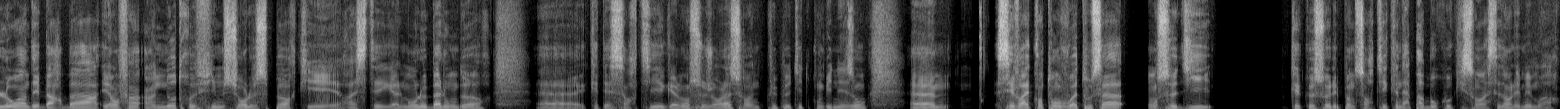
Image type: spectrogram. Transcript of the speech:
Loin des barbares, et enfin un autre film sur le sport qui est resté également, Le Ballon d'Or, euh, qui était sorti également ce jour-là sur une plus petite combinaison. Euh, c'est vrai, quand on voit tout ça, on se dit, quels que soient les points de sortie, qu'il n'y en a pas beaucoup qui sont restés dans les mémoires.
